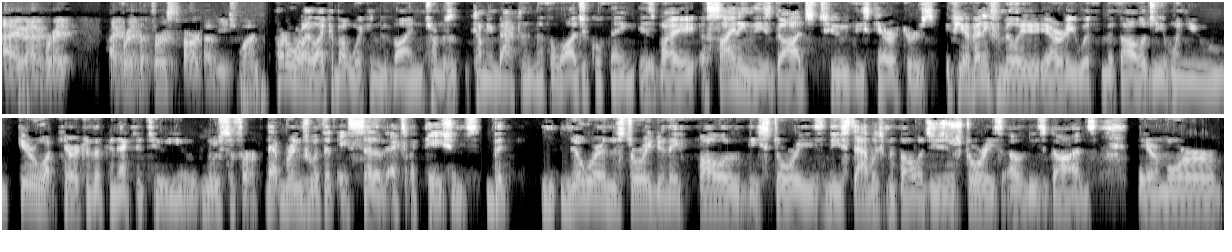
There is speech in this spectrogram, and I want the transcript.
I, I've read I've read the first arc of each one. Part of what I like about Wicked Divine in terms of coming back to the mythological thing is by assigning these gods to these characters. If you have any familiarity with mythology, when you hear what character they're connected to, you know, Lucifer, that brings with it a set of expectations. But nowhere in the story do they follow the stories, the established mythologies or stories of these gods. They are more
